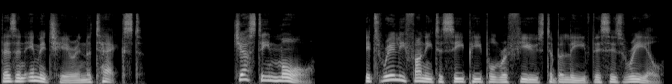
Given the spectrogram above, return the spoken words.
There's an image here in the text. Justine Moore. It's really funny to see people refuse to believe this is real.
